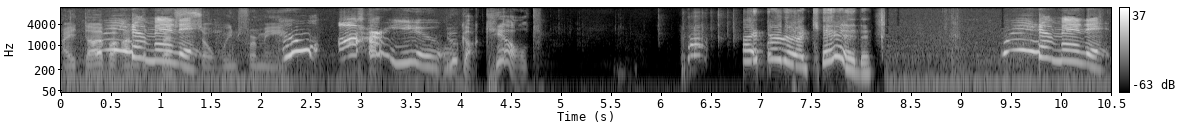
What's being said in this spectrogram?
I died, but Wait I'm a the best, minute. so win for me. Who are you? You got killed. I murder a kid. Wait a minute.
